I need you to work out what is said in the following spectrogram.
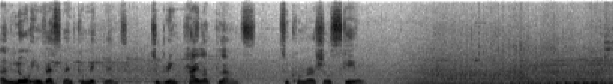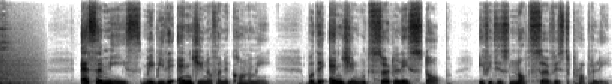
and low investment commitment to bring pilot plants to commercial scale. SMEs may be the engine of an economy, but the engine would certainly stop if it is not serviced properly.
